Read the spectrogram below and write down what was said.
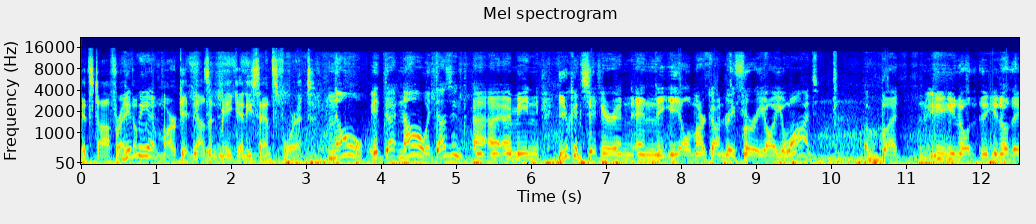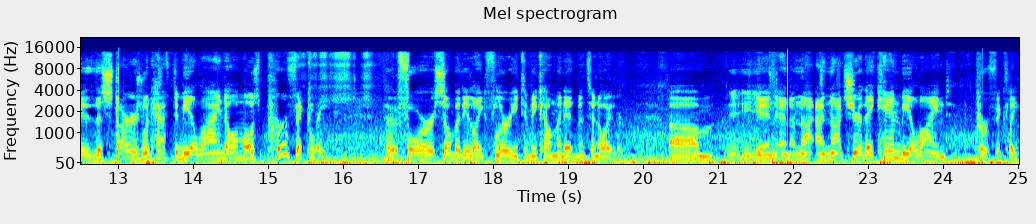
It's tough, right? Give the, me a, the market doesn't make any sense for it. No, it do, no, it doesn't. Uh, I, I, mean, you can sit here and, and yell Marc Andre Fleury all you want but you know, you know, the the stars would have to be aligned almost perfectly uh, for somebody like Fleury to become an Edmonton Oiler. Um, and, and I'm not I'm not sure they can be aligned perfectly.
